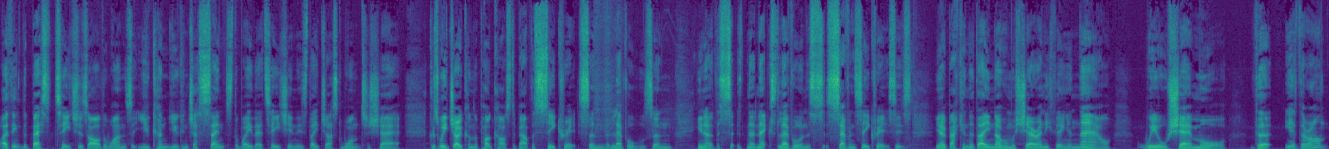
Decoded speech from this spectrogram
I think the best teachers are the ones that you can you can just sense the way they're teaching is they just want to share. Because we joke on the podcast about the secrets and the levels and you know the the next level and the seven secrets. It's you know back in the day no one would share anything and now we all share more. That yeah there aren't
